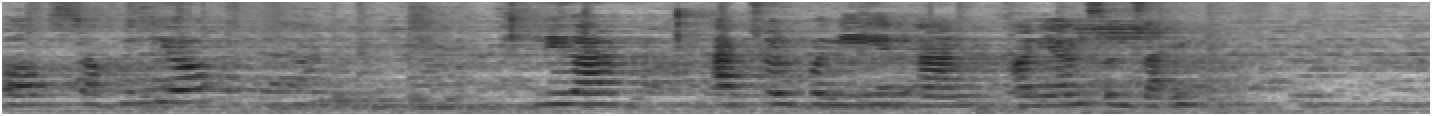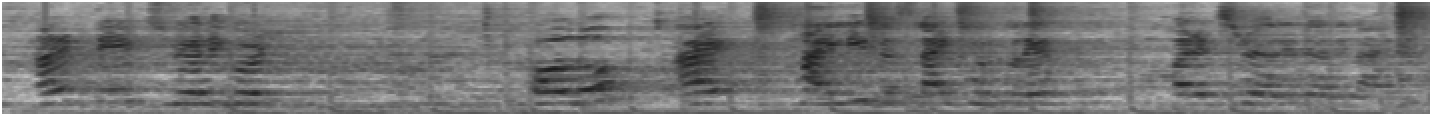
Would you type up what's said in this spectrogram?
of stuffing here. These are actual paneer and onions inside. And it tastes really good. Although I highly dislike kurkure, but it's really really nice.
